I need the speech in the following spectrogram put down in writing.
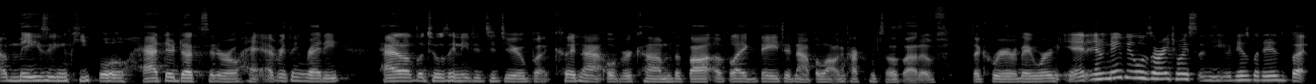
amazing people had their ducks in a row, had everything ready, had all the tools they needed to do, but could not overcome the thought of like they did not belong, talk themselves out of the career they were in. And maybe it was the right choice, and it is what it is, but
